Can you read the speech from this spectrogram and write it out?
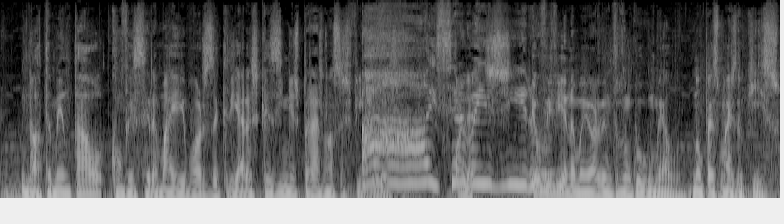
Nota mental: convencer a Maia e Borges a criar as casinhas para as nossas figuras. Ah, isso era Olha, bem giro. Eu vivia na maior dentro de um cogumelo. Não peço mais do que isso.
